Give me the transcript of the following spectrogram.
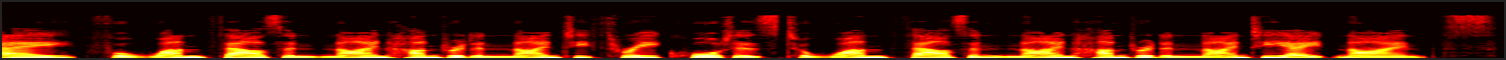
a for 1993 quarters to 1998 ninths.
